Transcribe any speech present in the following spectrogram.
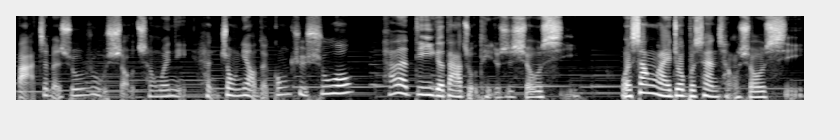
把这本书入手，成为你很重要的工具书哦。它的第一个大主题就是休息。我上来就不擅长休息。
